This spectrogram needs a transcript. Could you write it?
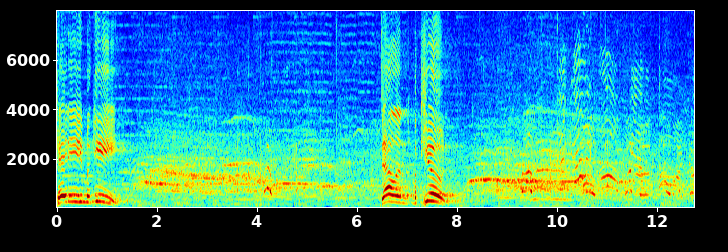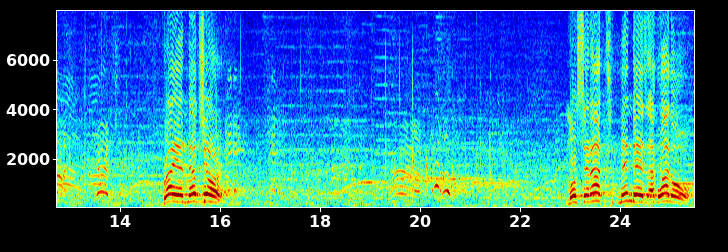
Katie McGee. Dallin McCune. Brian Melchor. Montserrat Mendez Aguado.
